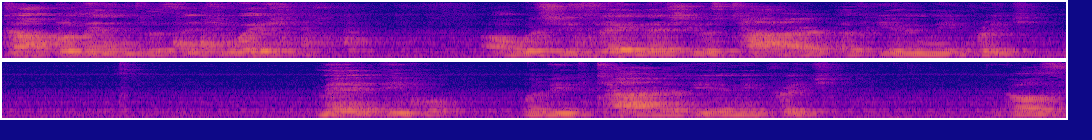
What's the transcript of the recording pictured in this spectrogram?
complimenting the situation? Or was she saying that she was tired of hearing me preach? Many people would be tired of hearing me preach because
